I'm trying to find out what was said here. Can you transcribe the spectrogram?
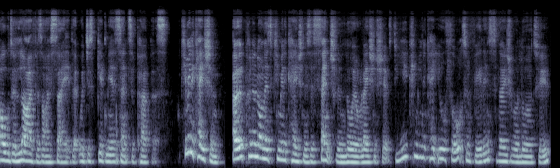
older life, as I say, that would just give me a sense of purpose. Communication. Open and honest communication is essential in loyal relationships. Do you communicate your thoughts and feelings to those you are loyal to?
